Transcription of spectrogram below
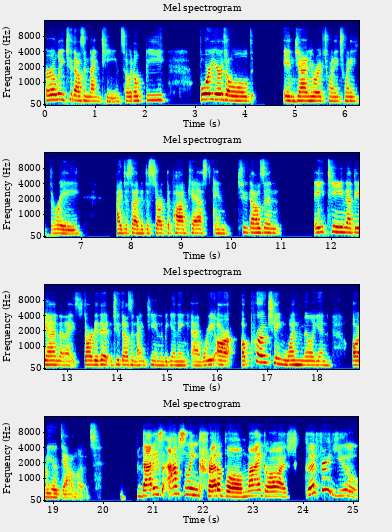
early 2019 so it'll be four years old in january of 2023 i decided to start the podcast in 2018 at the end and i started it in 2019 in the beginning and we are approaching 1 million audio downloads that is absolutely incredible. My gosh. Good for you.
